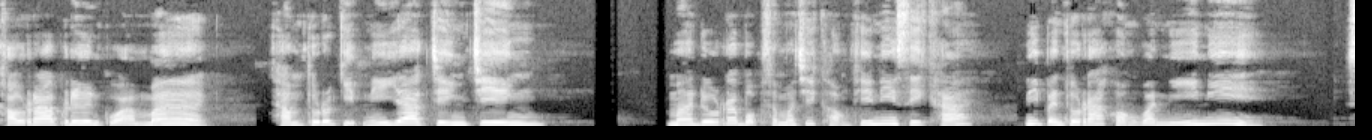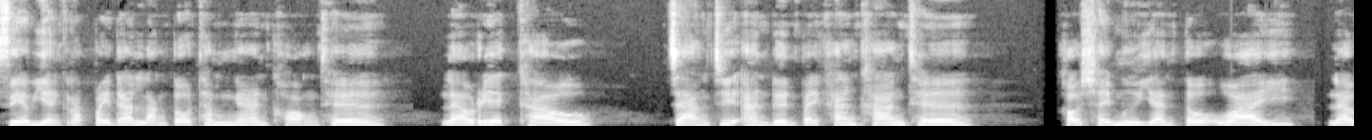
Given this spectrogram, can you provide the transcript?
เขาราบรื่นกว่ามากทำธุรกิจนี้ยากจริง ๆ มาดูระบบสมาชิกของที่นี่สิคะ นี่เป็นธุระของวันนี้นี่ เซียวเหยียนกลับไปด้านหลังโต๊ะทำงานของเธอ แล้วเรียกเขา จางจื้ออันเดินไปข้างๆเธอ เขาใช้มือยันโต๊ะไว้ แล้ว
